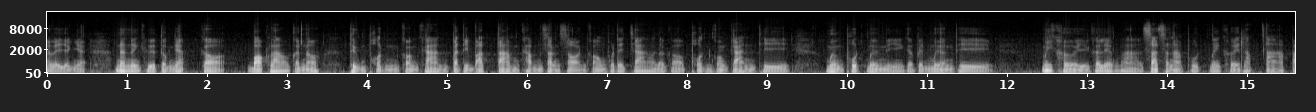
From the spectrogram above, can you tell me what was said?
อะไรอย่างเงี้ย นั่นนั่นคือตรงเนี้ยก็บอกเล่ากันเนาะถึงผลของการปฏิบัติตามคำสั่งสอนของพระพุทธเจ้า แล้วก็ผลของการที่เมืองพุทธเมืองนี้ก็เป็นเมืองที่ไม่เคยเขาเรียกว่าศาสนาพุทธไม่เคยรับตาไป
